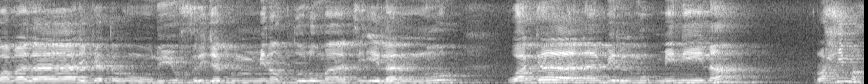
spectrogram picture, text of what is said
Malaikatuhu liyukhrijakum min adh-dhulumati ila an-nur wa kana bil mu'minina rahimah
